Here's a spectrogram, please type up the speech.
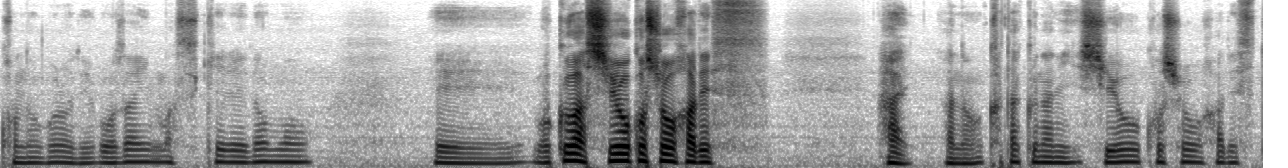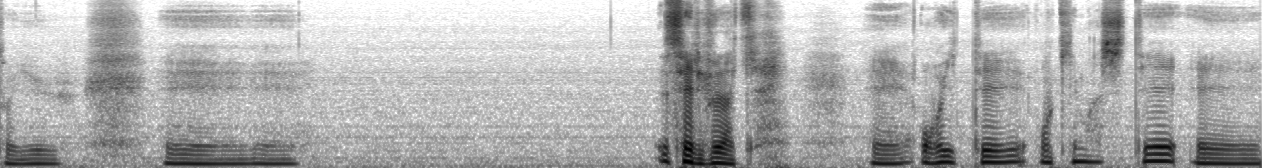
この頃でございますけれども、えー、僕は塩コショウ派です。はい。あのかたくなに塩コショウ派ですというえー、セリフだけえー、置いておきまして、え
